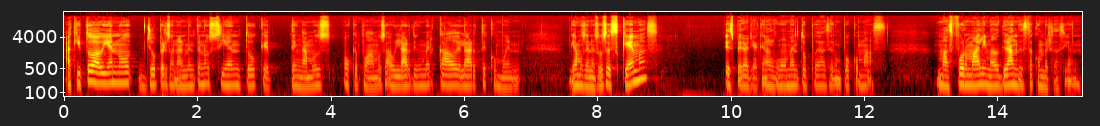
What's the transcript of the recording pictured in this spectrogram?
Aquí todavía no, yo personalmente no siento que tengamos o que podamos hablar de un mercado del arte como en, digamos, en esos esquemas. Esperaría que en algún momento pueda ser un poco más, más formal y más grande esta conversación.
